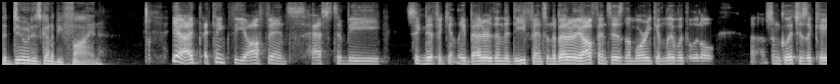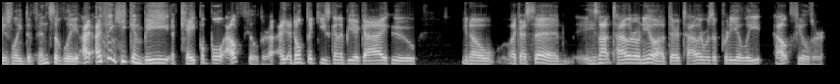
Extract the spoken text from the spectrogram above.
the dude is going to be fine. Yeah, I, I think the offense has to be significantly better than the defense, and the better the offense is, the more he can live with a little uh, some glitches occasionally defensively. I, I, think he can be a capable outfielder. I, I don't think he's going to be a guy who you know, like I said, he's not Tyler O'Neill out there. Tyler was a pretty elite outfielder,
